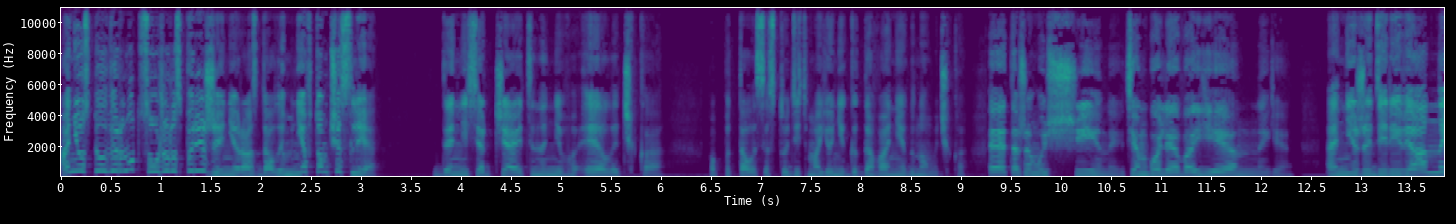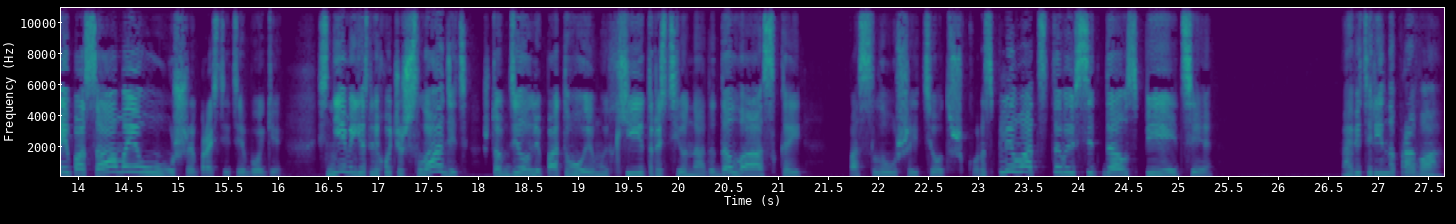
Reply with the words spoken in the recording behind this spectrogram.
А не успел вернуться, уже распоряжение раздал, и мне в том числе». «Да не серчайте на него, Элочка!» Попыталась остудить мое негодование гномочка. «Это же мужчины, тем более военные. Они же деревянные по самые уши, простите боги. С ними, если хочешь сладить, чтоб делали по-твоему, хитростью надо, да лаской. Послушай, тетушку, расплеваться-то вы всегда успеете. А ведь Ирина права.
